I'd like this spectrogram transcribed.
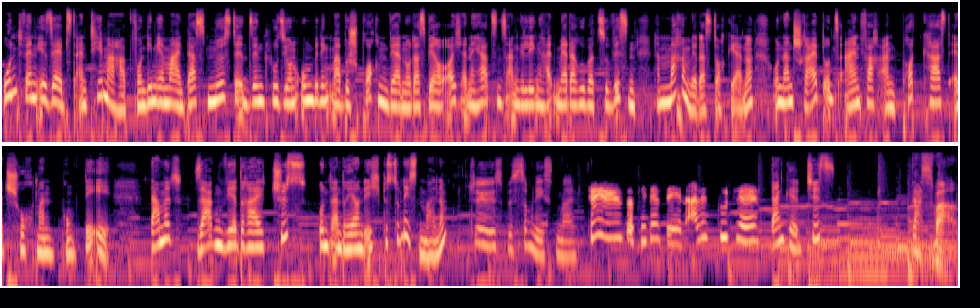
Und wenn ihr selbst ein Thema habt, von dem ihr meint, das müsste in Sinklusion unbedingt mal besprochen besprochen werden oder es wäre euch eine Herzensangelegenheit, mehr darüber zu wissen, dann machen wir das doch gerne. Und dann schreibt uns einfach an podcast.schuchmann.de. Damit sagen wir drei Tschüss und Andrea und ich bis zum nächsten Mal. Ne? Tschüss, bis zum nächsten Mal. Tschüss, auf Wiedersehen. Alles Gute. Danke, tschüss. Das war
